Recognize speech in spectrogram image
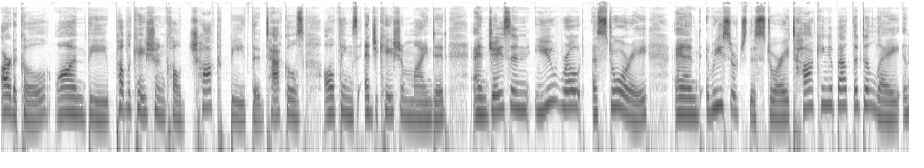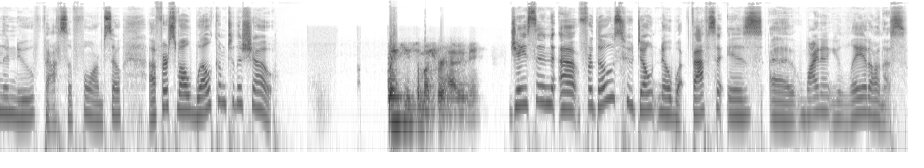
article on the publication called Chalkbeat that tackles all things education minded. And Jason, you wrote a story and researched this story talking about the delay in the new FAFSA form. So, uh, first of all, welcome to the show. Thank you so much for having me. Jason, uh, for those who don't know what FAFSA is, uh, why don't you lay it on us?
